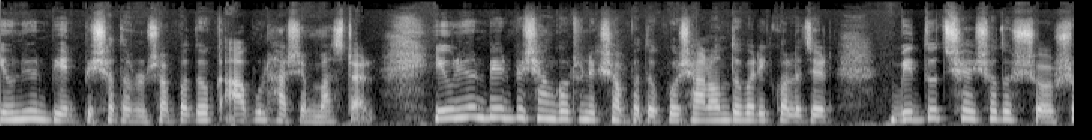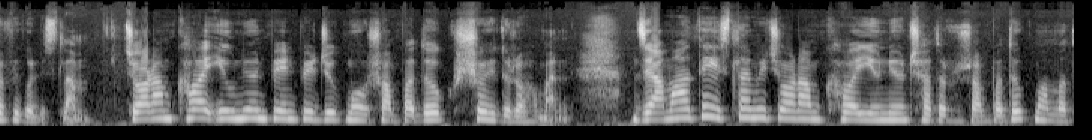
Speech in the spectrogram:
ইউনিয়ন বিএনপির সাধারণ সম্পাদক Abul Hashem master, union BNP সাংগঠনিক সম্পাদক ও সানন্দবাড়ি কলেজের বিদ্যুৎসাহী সদস্য শফিকুল ইসলাম চরআমখাওয়া ইউনিয়ন বিএনপির যুগ্ম সম্পাদক শহীদুর রহমান জামাতে ইসলামী চরআমখাওয়া ইউনিয়ন সাধারণ সম্পাদক মোহাম্মদ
